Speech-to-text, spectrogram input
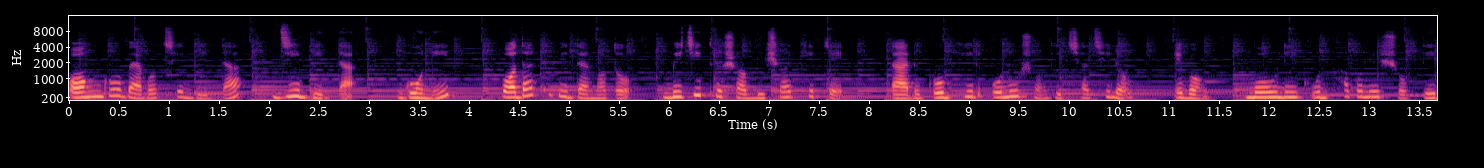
অঙ্গ ব্যবচ্ছেদ বিদ্যা জীববিদ্যা, গণিত, পদার্থবিদ্যার মতো বিচিত্র সব বিষয়ের ক্ষেত্রে তার গভীর অনুসন্ধিচ্ছা ছিল এবং মৌলিক উদ্ভাবনের শক্তির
